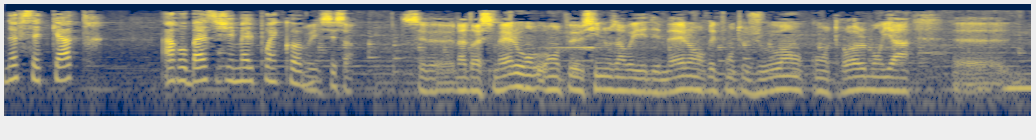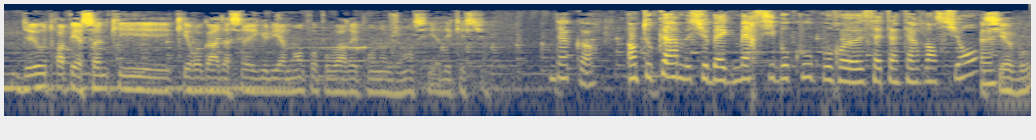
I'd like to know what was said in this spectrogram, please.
974 gmail.com. Oui, c'est ça. C'est l'adresse mail où on peut aussi nous envoyer des mails, on répond toujours, on contrôle. Bon, il y a euh, deux ou trois personnes qui, qui regardent assez régulièrement pour pouvoir répondre aux gens s'il y a des questions. D'accord. En tout cas, Monsieur Beg, merci beaucoup pour euh, cette intervention. Merci à vous.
